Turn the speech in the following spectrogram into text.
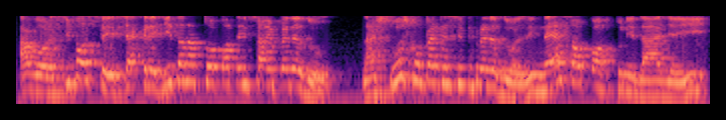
Agora, se você se acredita na tua potencial empreendedor, nas tuas competências empreendedoras e nessa oportunidade aí,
